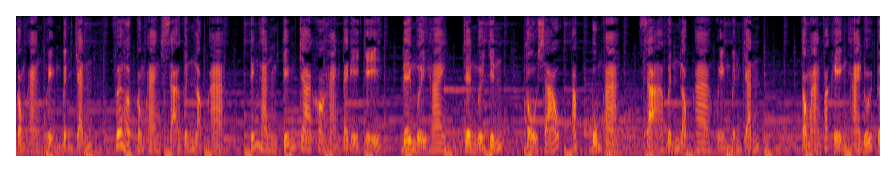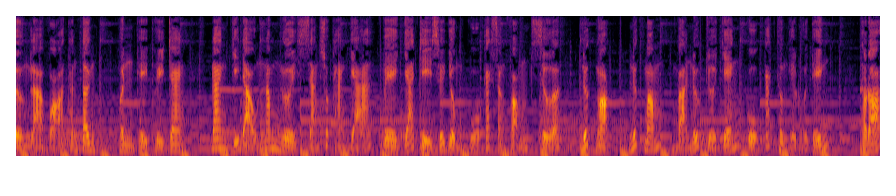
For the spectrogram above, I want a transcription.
công an huyện Bình Chánh phối hợp công an xã Vĩnh Lộc A tiến hành kiểm tra kho hàng tại địa chỉ D12 trên 19, tổ 6, ấp 4A, xã Vĩnh Lộc A, huyện Bình Chánh. Công an phát hiện hai đối tượng là Võ Thanh Tân, Huỳnh Thị Thùy Trang đang chỉ đạo 5 người sản xuất hàng giả về giá trị sử dụng của các sản phẩm sữa, nước ngọt, nước mắm và nước rửa chén của các thương hiệu nổi tiếng. Theo đó,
